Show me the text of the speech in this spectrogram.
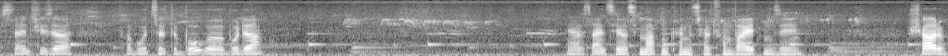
ist eigentlich dieser verwurzelte Bu äh, Buddha. Ja, das Einzige, was wir machen können, ist halt von Weitem sehen. Schade.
